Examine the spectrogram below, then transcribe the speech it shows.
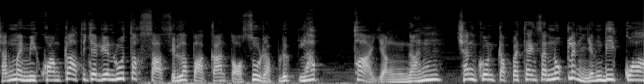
ฉันไม่มีความกล้าที่จะเรียนรู้ทักษะศิลปะการต่อสู้ระดับลึกลับ ถ้าอย่างนั้น ฉันควรกลับไปแทงสนุกเล่นยังดีกว่า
